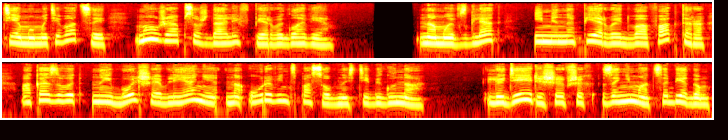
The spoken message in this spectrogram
тему мотивации мы уже обсуждали в первой главе. На мой взгляд, именно первые два фактора оказывают наибольшее влияние на уровень способностей бегуна. Людей, решивших заниматься бегом,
